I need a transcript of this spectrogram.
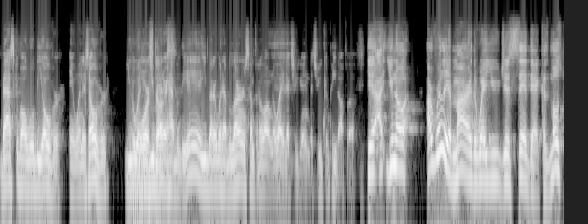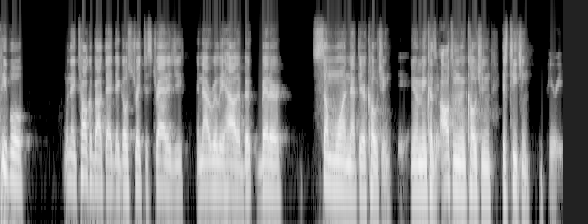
basketball will be over. And when it's over, you The would you better have yeah, you better would have learned something along the way that you can that you compete off of. Yeah, I, you know, I really admire the way you just said that because most people, when they talk about that, they go straight to strategy and not really how to be- better someone that they're coaching. You know what I mean? Because ultimately, coaching is teaching. Period.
